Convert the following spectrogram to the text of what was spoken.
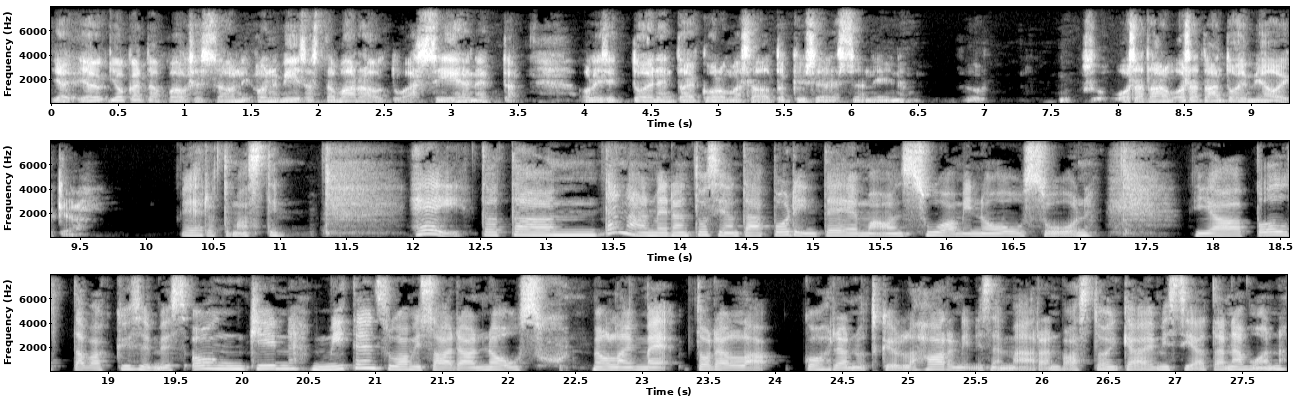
ja, ja joka tapauksessa on, on viisasta varautua siihen, että olisi toinen tai kolmas aalto kyseessä, niin osataan, osataan toimia oikein. Ehdottomasti. Hei, tota, tänään meidän tosiaan tämä podin teema on Suomi nousuun. Ja polttava kysymys onkin, miten Suomi saadaan nousuun? Me olemme todella kohdannut kyllä harmillisen määrän vastoinkäymisiä tänä vuonna.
